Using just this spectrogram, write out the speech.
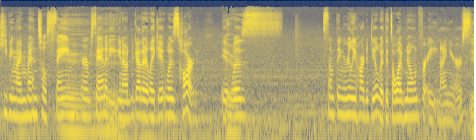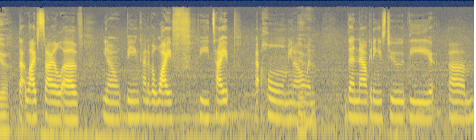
keeping my mental sane or sanity you know together. Like it was hard. It Yeah. was something really hard to deal with it's all i've known for eight nine years yeah, that lifestyle of, you know, being kind of a wifey type at home, you know, Yeah. and then now getting used to the um,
